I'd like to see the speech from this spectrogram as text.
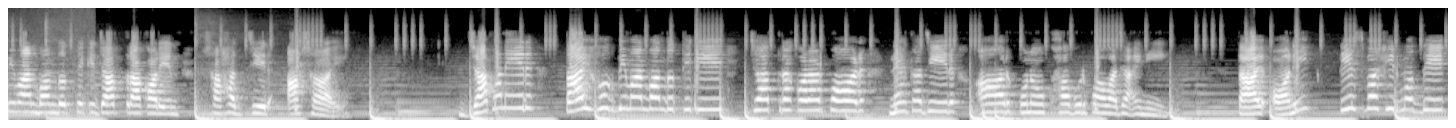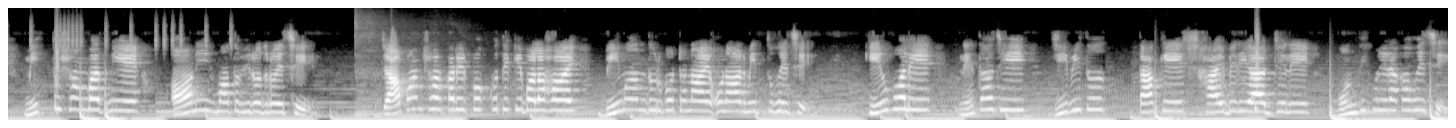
বিমানবন্দর থেকে যাত্রা করেন সাহায্যের আশায়। জাপানের তাই হোক বিমানবন্দর থেকে যাত্রা করার পর নেতাজির আর কোনো খবর পাওয়া যায়নি। তাই অনেক দেশবাসীর মধ্যে মৃত্যু সংবাদ নিয়ে অনেক মতবিরোধ রয়েছে। জাপান সরকারের পক্ষ থেকে বলা হয়, বিমান দুর্ঘটনায় ওনার মৃত্যু হয়েছে। কেউ বলে, নেতাজি জীবিত তাকে সাইবেরিয়ার জেলে বন্দি করে রাখা হয়েছে।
